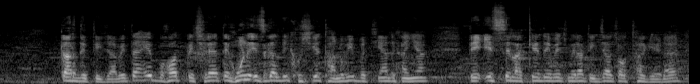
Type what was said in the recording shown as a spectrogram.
ਕਰ ਦਿੱਤੀ ਜਾਵੇ। ਤਾਂ ਇਹ ਬਹੁਤ ਪਿਛੜਿਆ ਤੇ ਹੁਣ ਇਸ ਗੱਲ ਦੀ ਖੁਸ਼ੀ ਹੈ, ਤੁਹਾਨੂੰ ਵੀ ਬੱਚੀਆਂ ਦਿਖਾਈਆਂ ਤੇ ਇਸ ਇਲਾਕੇ ਦੇ ਵਿੱਚ ਮੇਰਾ ਤੀਜਾ ਚੌਥਾ ਗੇੜਾ ਹੈ।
